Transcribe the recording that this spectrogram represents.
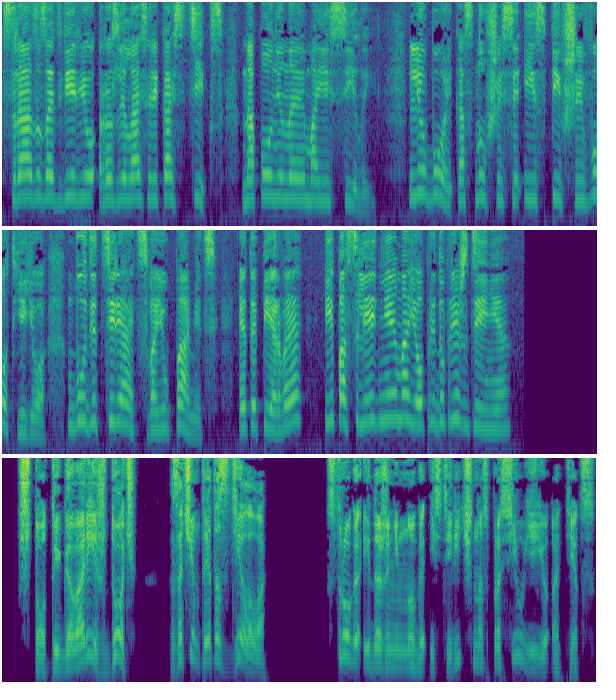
сразу за дверью разлилась река Стикс, наполненная моей силой. Любой, коснувшийся и испивший вод ее, будет терять свою память. Это первое и последнее мое предупреждение. «Что ты говоришь, дочь? Зачем ты это сделала?» Строго и даже немного истерично спросил ее отец.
